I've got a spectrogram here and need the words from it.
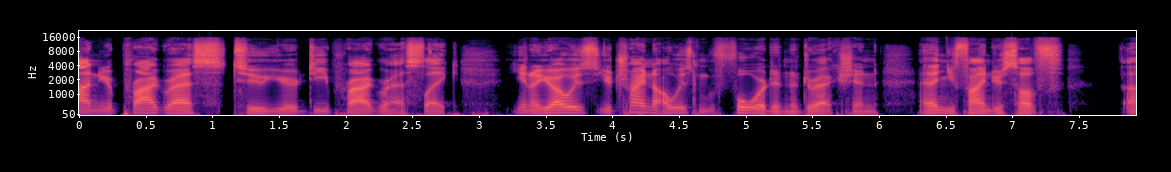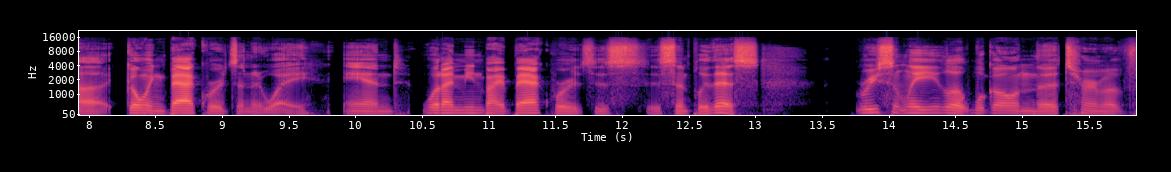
on your progress to your deprogress. Like, you know, you're always you're trying to always move forward in a direction, and then you find yourself uh, going backwards in a way. And what I mean by backwards is is simply this. Recently, we'll go in the term of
